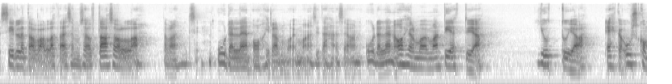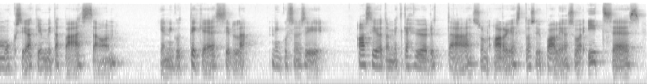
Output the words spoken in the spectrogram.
sillä tavalla tai semmoisella tasolla, tavallaan uudelleen ohjelmoimaan, sitähän se on, uudelleen ohjelmoimaan tiettyjä juttuja, ehkä uskomuksiakin, mitä päässä on, ja niin kuin tekee sillä niin kuin asioita, mitkä hyödyttää sun arjesta tosi paljon sua itsees,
